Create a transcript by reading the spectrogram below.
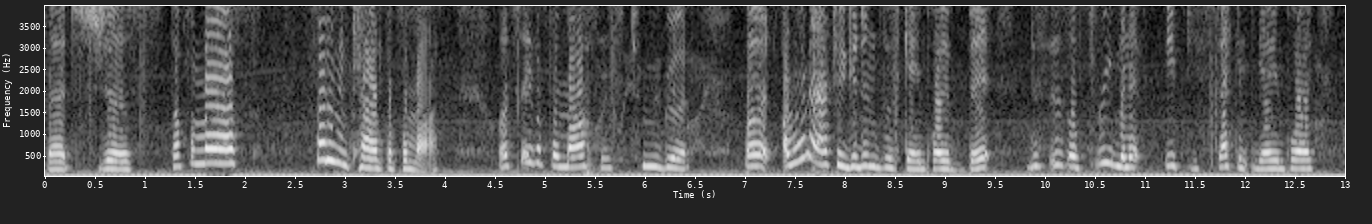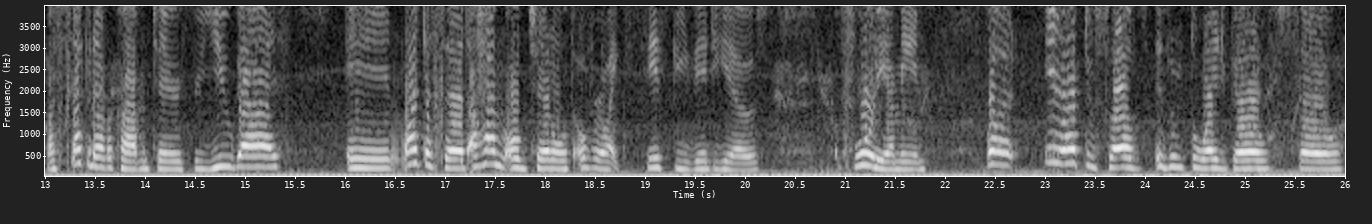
That's just the FAMAS. Let's not even count the FAMAS. Let's say the FAMAS is too good. But I want to actually get into this gameplay a bit. This is a 3 minute 50 second gameplay. My second ever commentary for you guys. And like I said, I had an old channel with over like 50 videos. 40 I mean. But inactive subs isn't the way to go. So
